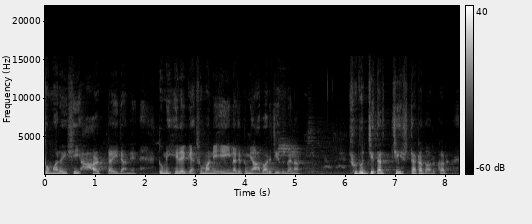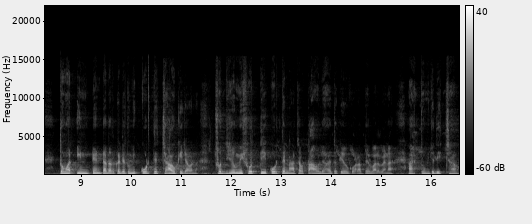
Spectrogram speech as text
তোমার এই সেই হারটাই জানে। তুমি হেরে গেছো মানে এই না যে তুমি আবার জিতবে না। শুধু জেতার চেষ্টাটা দরকার। তোমার ইন্টেন্টটা দরকার যে তুমি করতে চাও কি যাও না। যদি তুমি সত্যিই করতে না চাও, তাহলে হয়তো কেউ করাতে পারবে না। আর তুমি যদি চাও,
